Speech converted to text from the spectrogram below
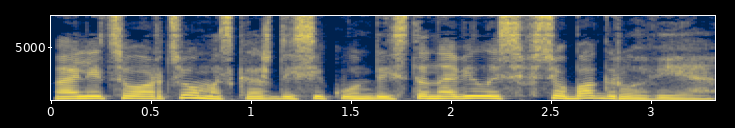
а лицо Артема с каждой секундой становилось все багровее.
